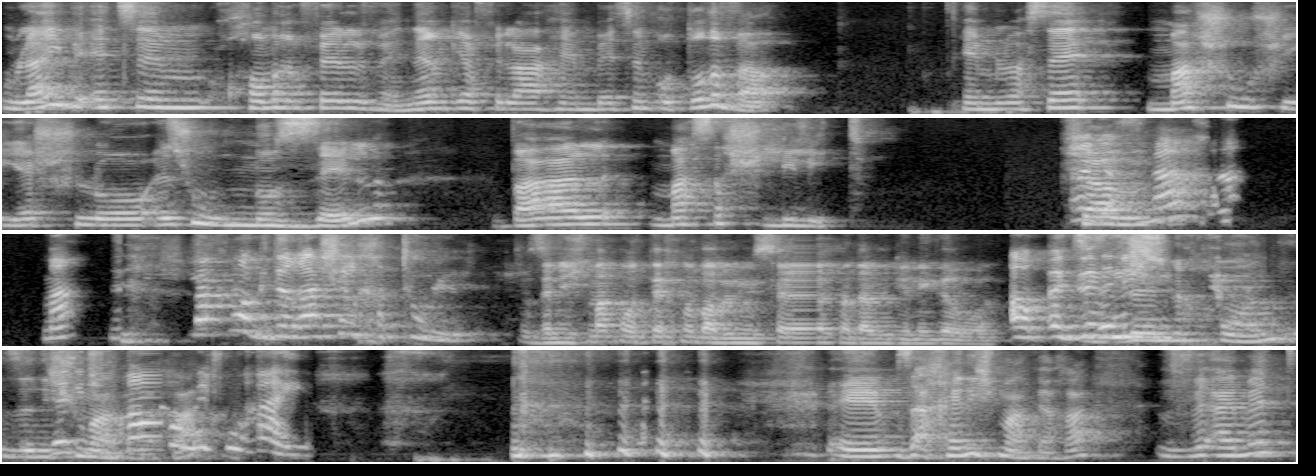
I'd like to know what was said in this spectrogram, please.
אולי בעצם חומר אפל ואנרגיה אפלה הם בעצם אותו דבר, הם למעשה משהו שיש לו איזשהו נוזל בעל מסה שלילית. רגע, עכשיו, מה? מה? זה נשמע כמו הגדרה של חתול. זה נשמע כמו טכנובאבל מסרט מדע בדיוני גרוע. אה, זה זה נשמע... נכון, זה זה נשמע ככה, כמו מישהו היי. אמ, זה אכן נשמע ככה, והאמת,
